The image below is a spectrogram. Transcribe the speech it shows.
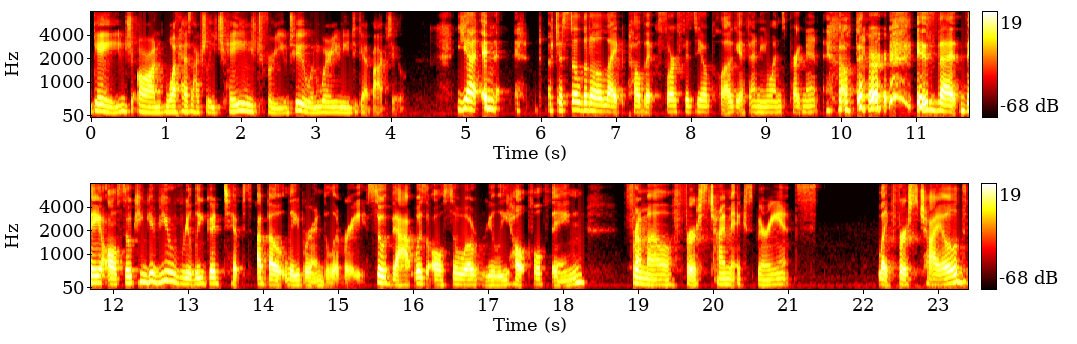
gauge on what has actually changed for you too and where you need to get back to. Yeah, and uh, just a little like pelvic floor physio plug if anyone's pregnant out there is that they also can give you really good tips about labor and delivery. So that was also a really helpful thing from a first time experience like first child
